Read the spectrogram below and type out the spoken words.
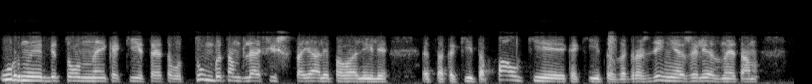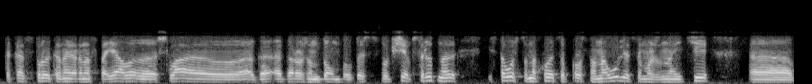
урны бетонные какие-то, это вот тумбы там для афиш стояли, повалили, это какие-то палки, какие-то заграждения железные там, такая стройка, наверное, стояла, э, шла, э, огорожен дом был. То есть вообще абсолютно из того, что находится просто на улице, можно найти, э,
